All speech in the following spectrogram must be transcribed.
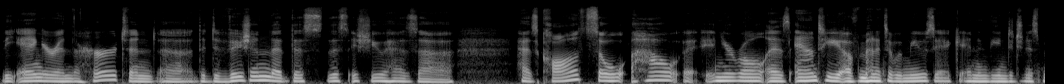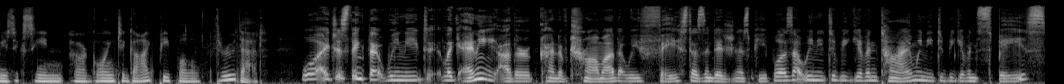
the anger and the hurt and uh, the division that this this issue has. Uh, has caused. So, how, in your role as auntie of Manitoba music and in the Indigenous music scene, are going to guide people through that? Well, I just think that we need, to, like any other kind of trauma that we've faced as Indigenous people, is that we need to be given time, we need to be given space.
